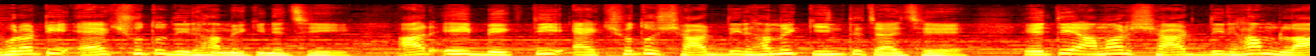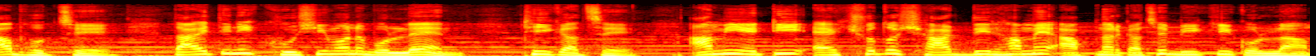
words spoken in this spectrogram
ঘোড়াটি একশত দিরহামে কিনেছি, আর এই ব্যক্তি একশত ষাট দিরহামে কিনতে চাইছে। এতে আমার ষাট দিরহাম লাভ হচ্ছে। তাই তিনি খুশি মনে বললেন, ঠিক আছে, আমি এটি একশত ষাট দিরহামে আপনার কাছে বিক্রি করলাম।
